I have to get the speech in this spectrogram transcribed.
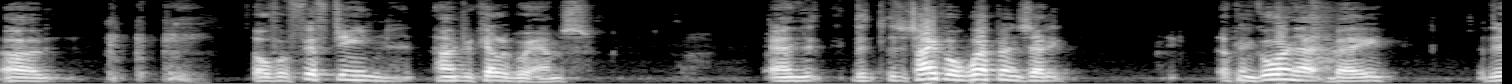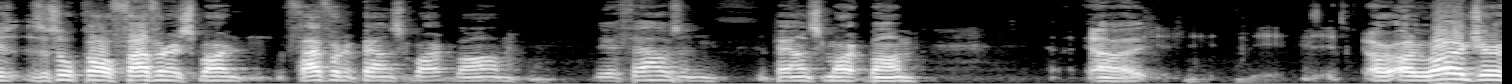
uh, over 1,500 kilograms. And the, the, type of weapons that it, can go in that bay, there's the so-called 500 smart, 500 pound smart bomb, the 1,000 pound smart bomb, uh, are, are, larger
